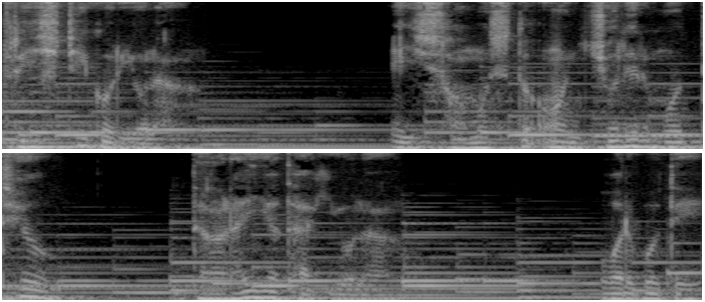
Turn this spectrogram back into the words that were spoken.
দৃষ্টি করিও না। এই সমস্ত অঞ্চলের মধ্যেও দাঁড়াইয়া থাকিও না। পর্বতে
